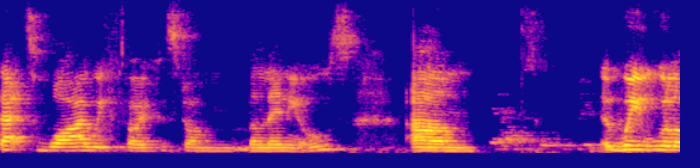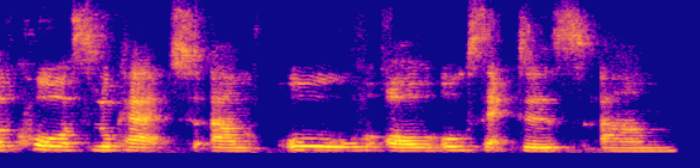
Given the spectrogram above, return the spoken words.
that's why we focused on millennials. Um, we will of course look at um, all, all, all sectors um,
